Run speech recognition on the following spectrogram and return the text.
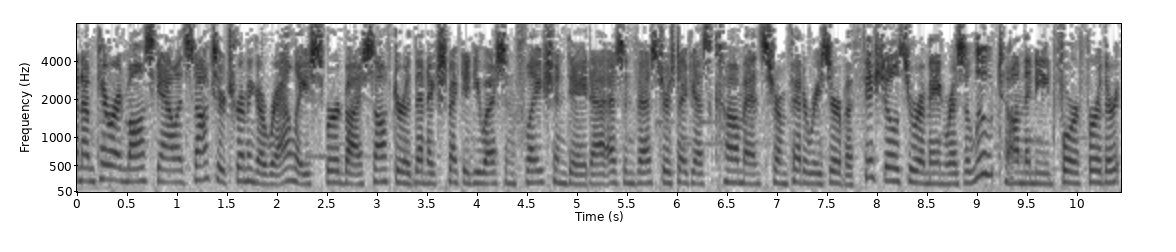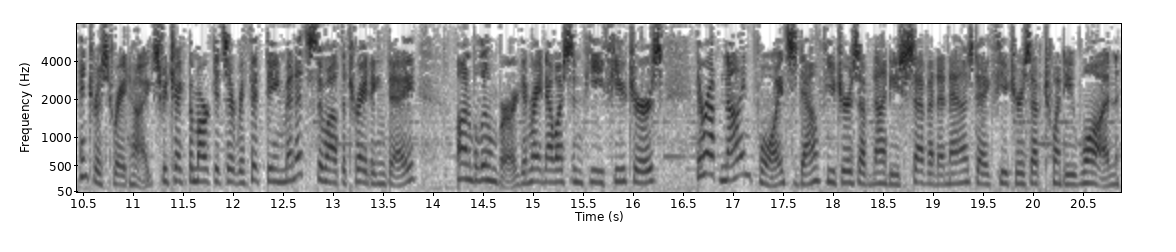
And I'm Karen Moskow, and stocks are trimming a rally spurred by softer than expected U.S. inflation data as investors digest comments from Federal Reserve officials who remain resolute on the need for further interest rate hikes. We check the markets every 15 minutes throughout the trading day on Bloomberg. And right now S&P futures, they're up 9 points. Dow futures up 97 and NASDAQ futures up 21.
